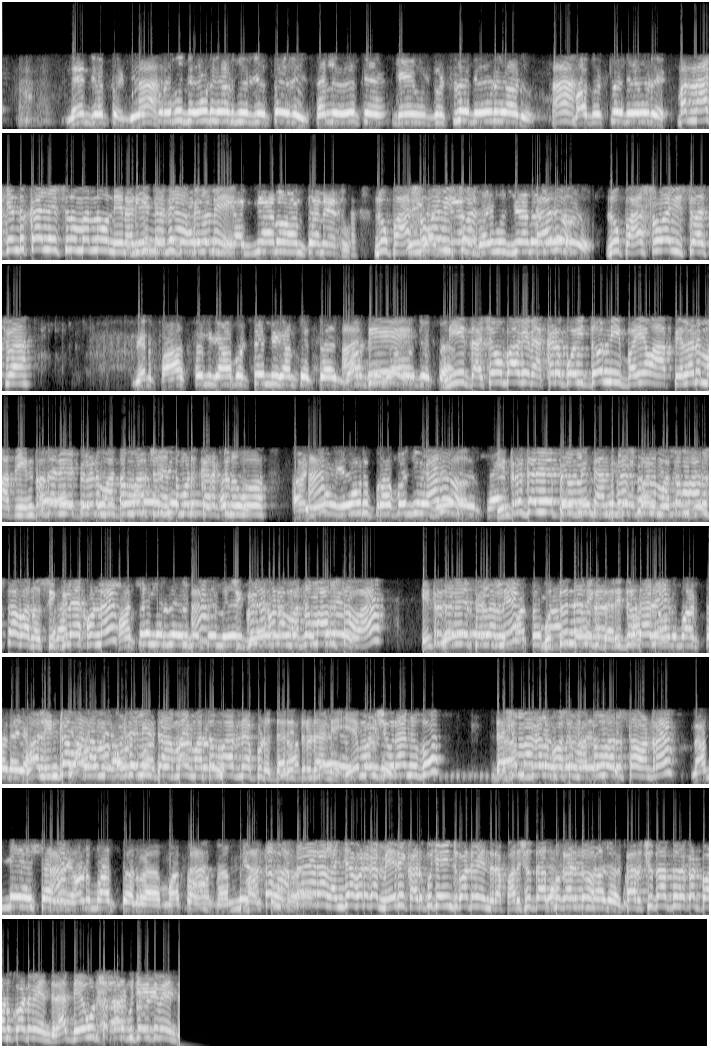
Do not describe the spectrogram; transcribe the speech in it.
నేను చెప్పి. ప్రభు దేవుడు గాడు మీరు చెప్పేది. సరే ఓకే. మీ దృష్టిలో దేవుడు గాడు ఆ. మా దృష్టిలో దేవుడే. మరి నాకెందుకు కాల్ చేస్తున్నావు మరి నువ్వు? నేను అడిగింది పిల్లని. అజ్ఞానం అంతా నేను. నువ్వు పాస్టర్వా మీ విశ్వాస. నువ్వు పాస్టర్వా విశ్వాసవా? నేను పాస్టర్ని కాబట్టి మీకు అంత అది నీ దశమ భాగం ఎక్కడ పోయిద్దో నీ భయం ఆ పిల్లని మత ఇంటర్ చదివే పిల్లని మతం మార్చడం ఎంత మటుకు కరెక్ట్ నువ్వు? ఎవరు ప్రపంచంలో కాదు. ఇంటర్ చదివే పిల్లల్ని టెన్త్ క్లాస్ పిల్లల్ని మతం మారుస్తావా? నువ్వు సిగ్గు లేకుండా. సిగ్గు లేకుండా మతం మారుస్తావా? ఇంటర్ చదివే పిల్లల్ని గుర్తుందా నీకు. దరిద్రుడాని? వాళ్ళ ఇంట్లో వాళ్ళ అమ్మ కూడా తెలియదు అమ్మాయి మతం? మారినప్పుడు దరిద్రుడాని? ఏ మనిషిరా నువ్వు? దశమాగాల కోసం మతం మారుస్తావంట్రా నమ్మేస్తాడు? ఎవడు మతం నమ్మే మతం మతమేరా లంజా కూడా మేరీ కడుపు చేయించుకోవడం ఏందిరా పరిశుద్ధాత్మ గారితో? పరిశుద్ధాత్మతో పడుకోవడం ఏందిరా దేవుడితో కడుపు చేయటం ఏంది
